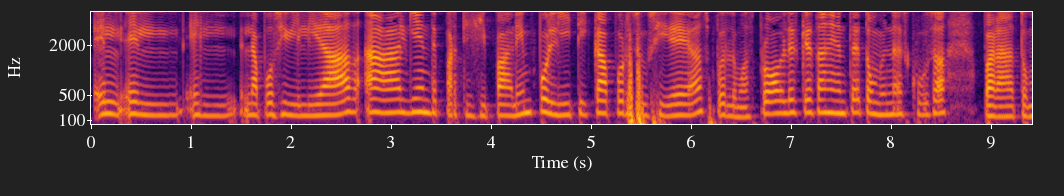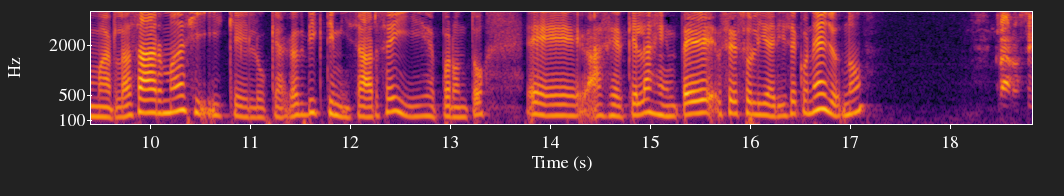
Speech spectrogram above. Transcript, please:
el, el, el, la posibilidad a alguien de participar en política por sus ideas, pues lo más probable es que esta gente tome una excusa para tomar las armas y, que lo que haga es victimizarse y de pronto eh, hacer que la gente se solidarice con ellos, ¿no? Claro, sí,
